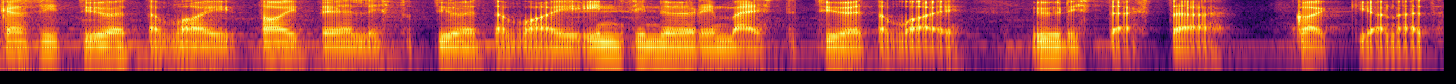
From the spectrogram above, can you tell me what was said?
käsityötä vai taiteellista työtä vai insinöörimäistä työtä vai yhdistääkö tämä kaikkia näitä?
